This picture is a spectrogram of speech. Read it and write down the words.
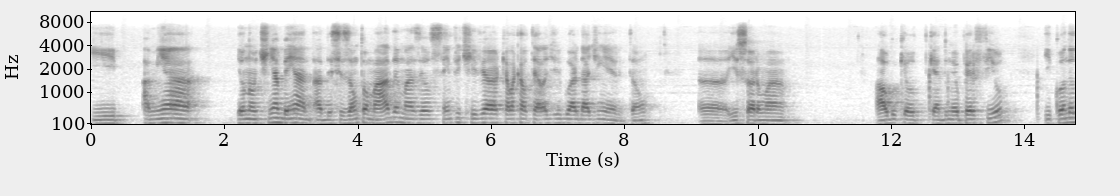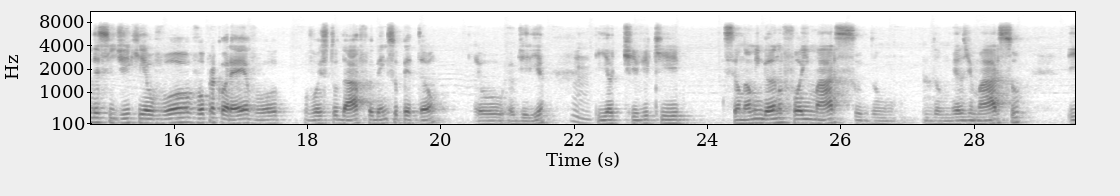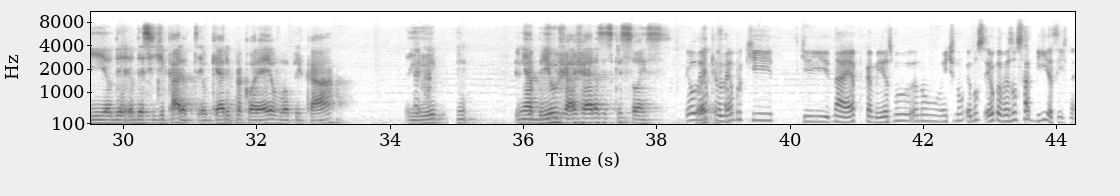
E a minha. Eu não tinha bem a, a decisão tomada, mas eu sempre tive aquela cautela de guardar dinheiro. Então, uh, isso era uma algo que, eu, que é do meu perfil. E quando eu decidi que eu vou, vou para a Coreia, vou, vou estudar, foi bem de supetão, eu, eu diria. Uhum. E eu tive que se eu não me engano, foi em março do, do mês de março. E eu, de, eu decidi, cara, eu quero ir para a Coreia, eu vou aplicar. E é. em, em, abril já já eram as inscrições. Eu, lembro, eu lembro que, que na época mesmo, eu não, a gente não, eu, não, eu pelo menos não sabia, assim, né,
